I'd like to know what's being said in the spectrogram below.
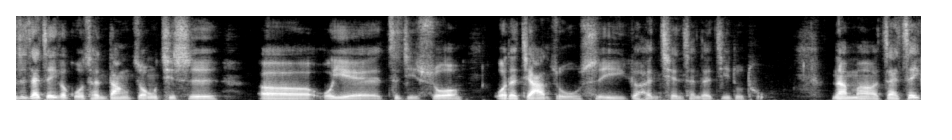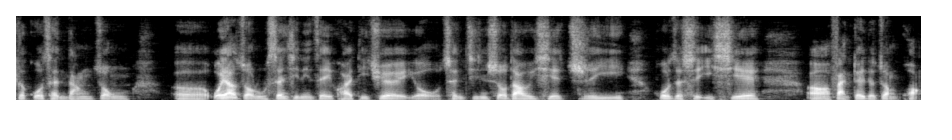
至在这个过程当中，其实呃，我也自己说，我的家族是一个很虔诚的基督徒。那么在这个过程当中，呃，我要走入身心灵这一块，的确有曾经受到一些质疑，或者是一些。呃，反对的状况，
